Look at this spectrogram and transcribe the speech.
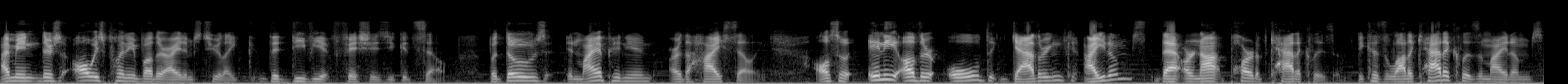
I mean, there's always plenty of other items too, like the deviant fishes you could sell. But those, in my opinion, are the high selling. Also, any other old gathering items that are not part of Cataclysm, because a lot of Cataclysm items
